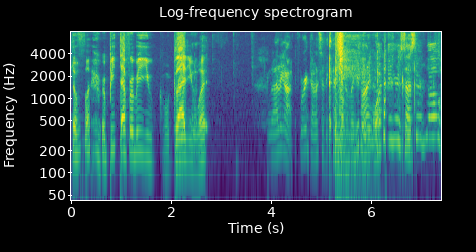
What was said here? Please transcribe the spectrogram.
The fuck? Repeat that for me. You glad you what? I'm glad I got twerked on instead of catching the vagina. What for your sister, bro?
